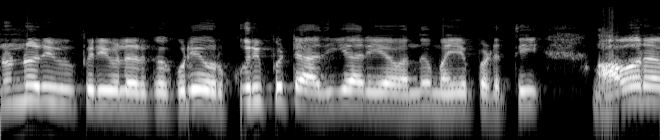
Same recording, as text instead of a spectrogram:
நுண்ணறிவு பிரிவில் இருக்கக்கூடிய ஒரு குறிப்பிட்ட அதிகாரியை வந்து மையப்படுத்தி அவரை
